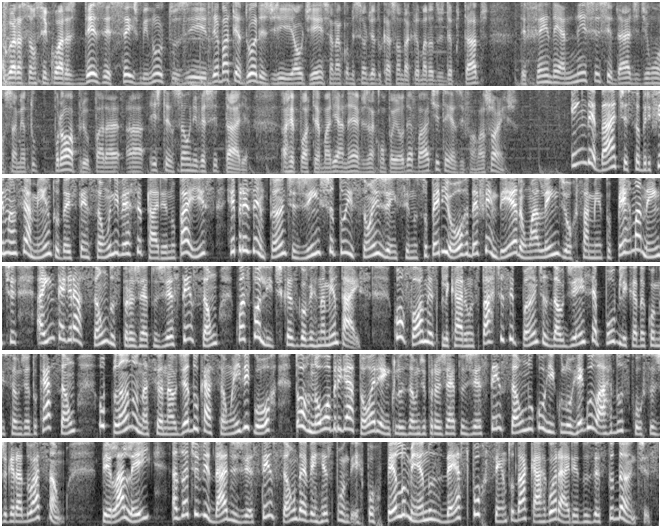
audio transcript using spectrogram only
Agora são 5 horas 16 minutos e debatedores de audiência na Comissão de Educação da Câmara dos Deputados defendem a necessidade de um orçamento próprio para a extensão universitária. A repórter Maria Neves acompanhou o debate e tem as informações. Em debate sobre financiamento da extensão universitária no país, representantes de instituições de ensino superior defenderam, além de orçamento permanente, a integração dos projetos de extensão com as políticas governamentais. Conforme explicaram os participantes da audiência pública da Comissão de Educação, o Plano Nacional de Educação em vigor tornou obrigatória a inclusão de projetos de extensão no currículo regular dos cursos de graduação. Pela lei, as atividades de extensão devem responder por pelo menos 10% da carga horária dos estudantes.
